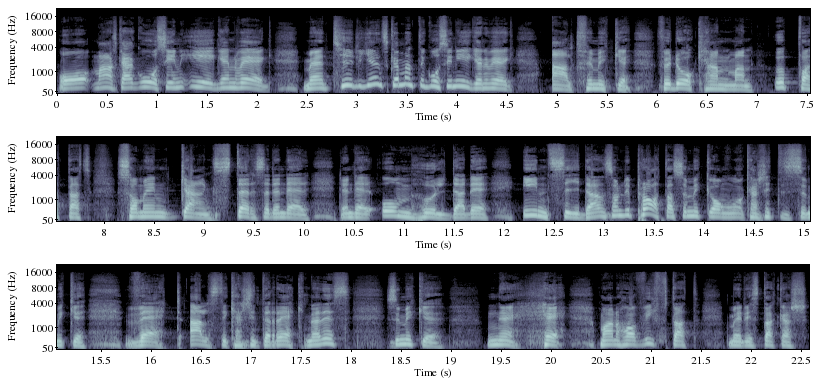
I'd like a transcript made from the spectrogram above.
och man ska gå sin egen väg. Men tydligen ska man inte gå sin egen väg allt för mycket, för då kan man uppfattas som en gangster. Så den där, den där omhuldade insidan som det pratas så mycket om och kanske inte så mycket värt alls. Det kanske inte räknades så mycket. Nej, man har viftat med det stackars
